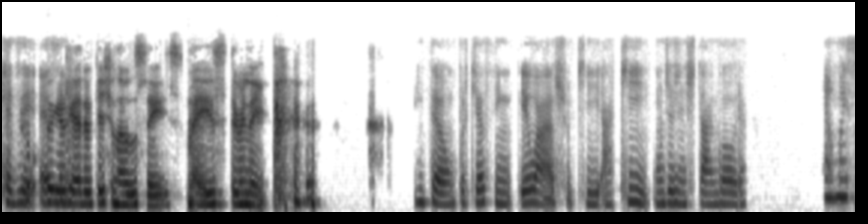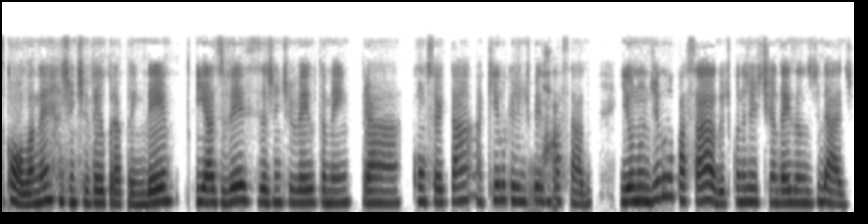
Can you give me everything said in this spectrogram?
Quer dizer, uma é que eu assim. quero questionar vocês, mas terminei. Então, porque assim, eu acho que aqui, onde a gente está agora, é uma escola, né? A gente veio para aprender e às vezes a gente veio também para consertar aquilo que a gente fez no passado. E eu não digo no passado, de quando a gente tinha 10 anos de idade.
